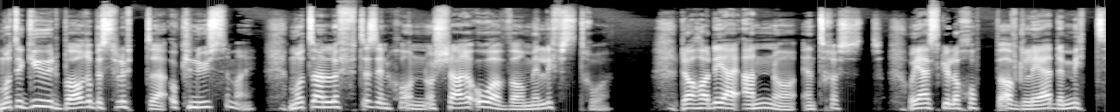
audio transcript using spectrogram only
Måtte Gud bare beslutte å knuse meg, måtte han løfte sin hånd og skjære over min livstråd. Da hadde jeg ennå en trøst, og jeg skulle hoppe av glede midt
